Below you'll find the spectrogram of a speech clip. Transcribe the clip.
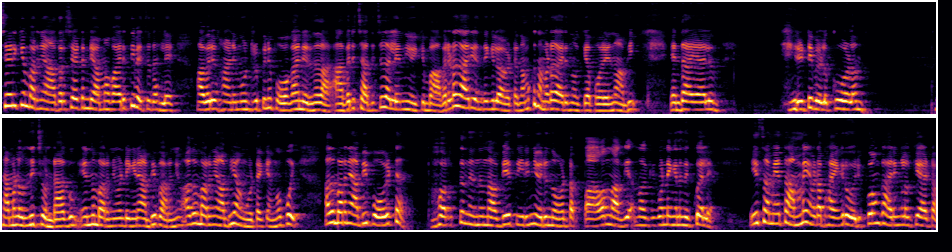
ശരിക്കും പറഞ്ഞ ആദർശേട്ടന്റെ അമ്മ വരുത്തി വെച്ചതല്ലേ? അവർ ഹണിമൂൺ ട്രിപ്പിന് പോകാനിരുന്നതാ. അവർ ചതിച്ചതല്ലേ എന്ന് ചോദിക്കുമ്പോൾ അവരുടെ കാര്യം എന്തെങ്കിലും ആവട്ടെ നമുക്ക് നമ്മുടെ കാര്യം നോക്കിയാൽ പോരെ എന്ന് അഭി. എന്തായാലും ഇരുട്ടി വെളുക്കുവോളം നമ്മൾ ഒന്നിച്ചുണ്ടാകും എന്നും പറഞ്ഞുകൊണ്ട് ഇങ്ങനെ അഭി പറഞ്ഞു. അതും പറഞ്ഞു അഭി അങ്ങോട്ടേക്ക് അങ്ങ് പോയി. അതും പറഞ്ഞു അഭി പോയിട്ട് പുറത്ത് നിന്ന് നവ്യ തിരിഞ്ഞൊരു നോട്ടം. പാവം നവ്യ നോക്കിക്കൊണ്ട് ഇങ്ങനെ നിൽക്കുമല്ലേ ഈ സമയത്ത് അമ്മ ഇവിടെ ഭയങ്കര ഒരുക്കവും കാര്യങ്ങളൊക്കെ ആട്ടോ.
